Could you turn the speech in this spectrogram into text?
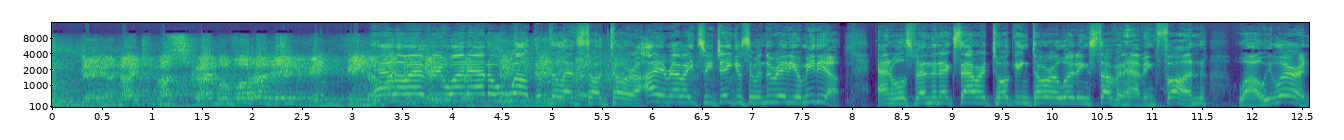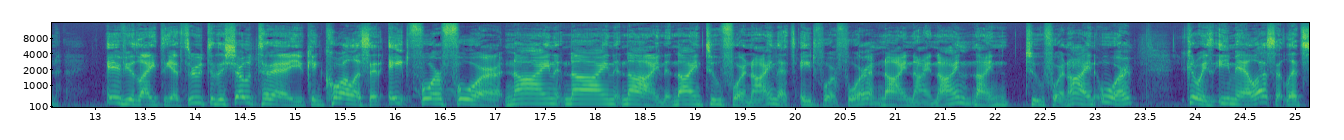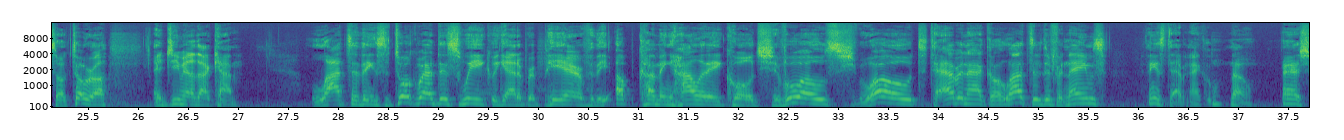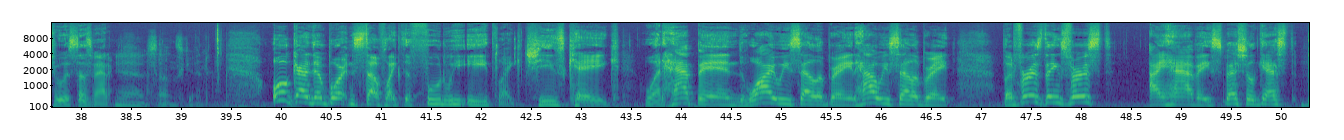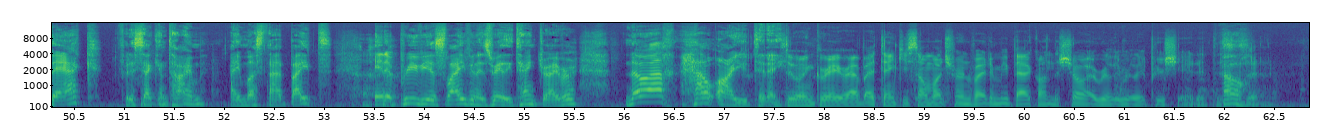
Day and night must scramble for a living. Hello, everyone, and welcome to. Let's Talk Torah. I am Rabbi Tzvi Jacobson with New Radio Media, and we'll spend the next hour talking Torah, learning stuff, and having fun while we learn. If you'd like to get through to the show today, you can call us at 844 999 9249. That's 844 999 9249. Or you can always email us at Let's Talk Torah at gmail.com. Lots of things to talk about this week. We got to prepare for the upcoming holiday called Shavuos, Shavuot, Tabernacle, lots of different names. I think it's Tabernacle. No, eh, Shavuos doesn't matter. Yeah, sounds good. All kinds of important stuff like the food we eat, like cheesecake, what happened, why we celebrate, how we celebrate. But first things first, I have a special guest back for the second time. I must not bite. In a previous life, an Israeli tank driver. Noah, how are you today? Doing great, Rabbi. Thank you so much for inviting me back on the show. I really, really appreciate it. This Oh, is a,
